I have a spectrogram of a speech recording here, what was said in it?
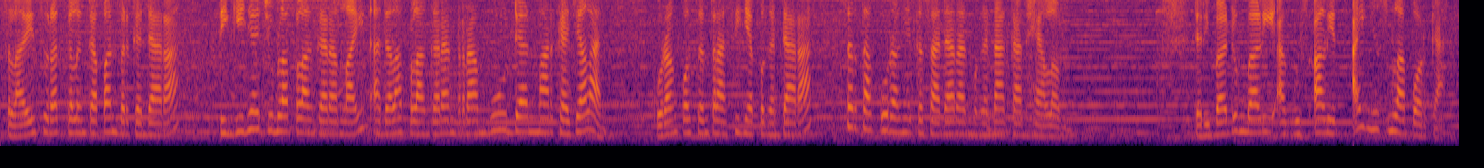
Selain surat kelengkapan berkendara, tingginya jumlah pelanggaran lain adalah pelanggaran rambu dan marka jalan – kurang konsentrasinya pengendara, serta kurangnya kesadaran mengenakan helm. Dari Bandung, Bali, Agus Alit, iNews melaporkan.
